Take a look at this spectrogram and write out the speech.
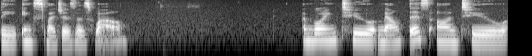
the ink smudges as well. I'm going to mount this onto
